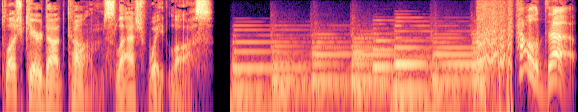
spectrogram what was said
plushcare.com slash weight loss. Hold up.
